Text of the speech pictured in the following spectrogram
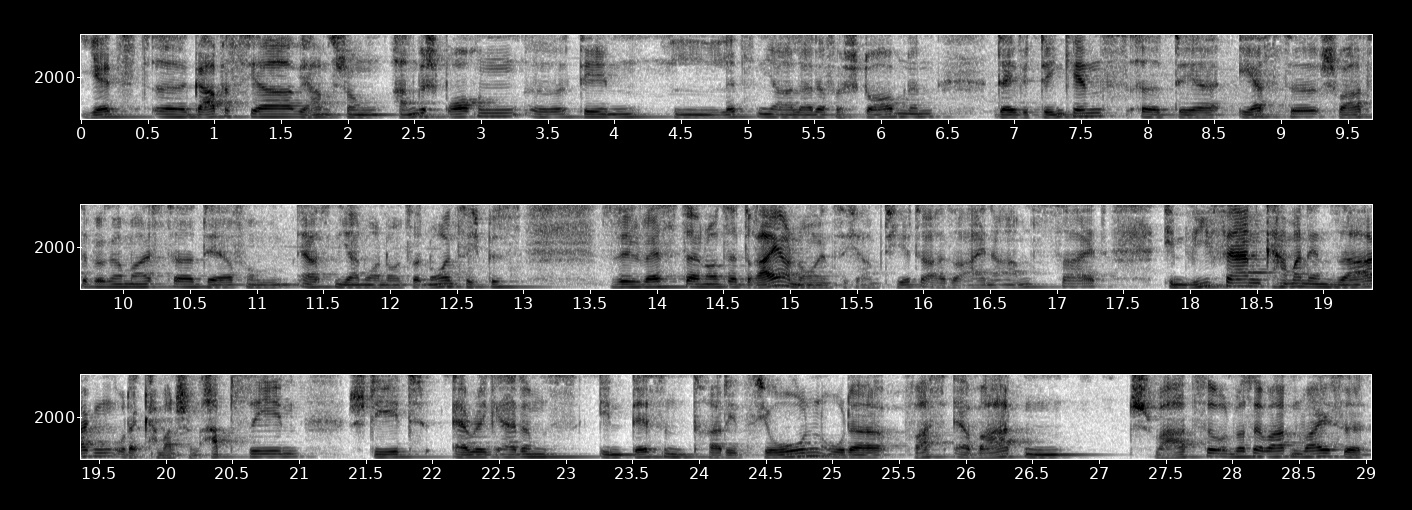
Jetzt äh, gab es ja, wir haben es schon angesprochen, äh, den letzten Jahr leider verstorbenen David Dinkins, äh, der erste schwarze Bürgermeister, der vom 1. Januar 1990 bis Silvester 1993 amtierte, also eine Amtszeit. Inwiefern kann man denn sagen oder kann man schon absehen, steht Eric Adams in dessen Tradition oder was erwarten Schwarze und was erwarten Weiße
